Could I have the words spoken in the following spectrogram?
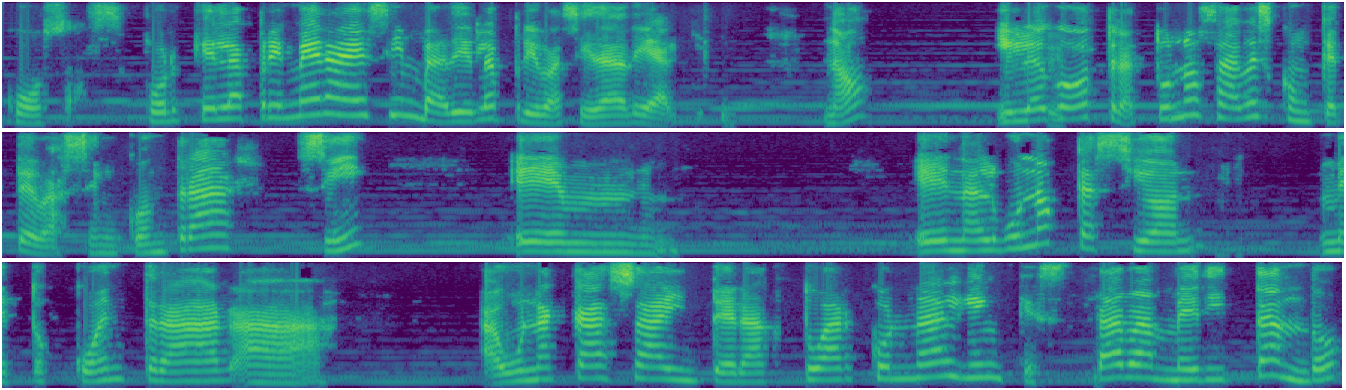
cosas, porque la primera es invadir la privacidad de alguien, ¿no? Y luego otra, tú no sabes con qué te vas a encontrar, ¿sí? Em, en alguna ocasión me tocó entrar a, a una casa, interactuar con alguien que estaba meditando,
